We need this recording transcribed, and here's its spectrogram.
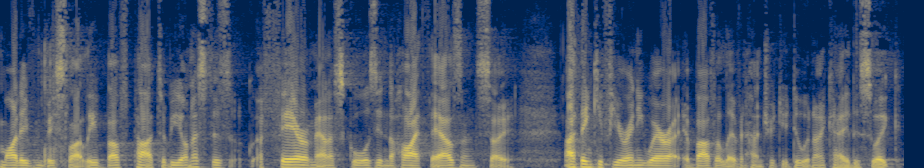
might even be slightly above par, to be honest. There's a fair amount of scores in the high thousands, so I think if you're anywhere above 1100, you're doing okay this week.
